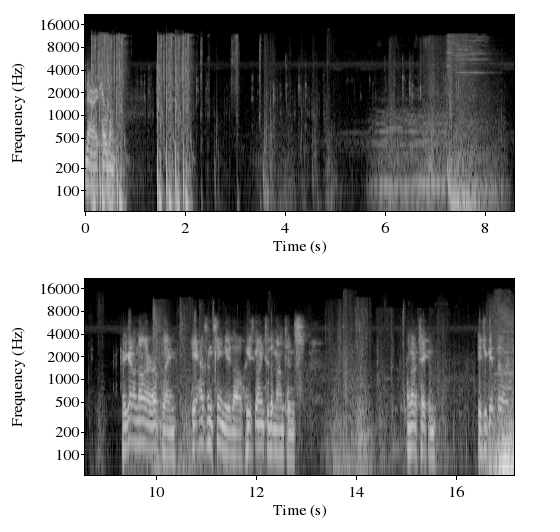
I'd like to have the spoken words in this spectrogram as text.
There, I killed him. He got another airplane. He hasn't seen you though. He's going to the mountains. I'm gonna take him. Did you get the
